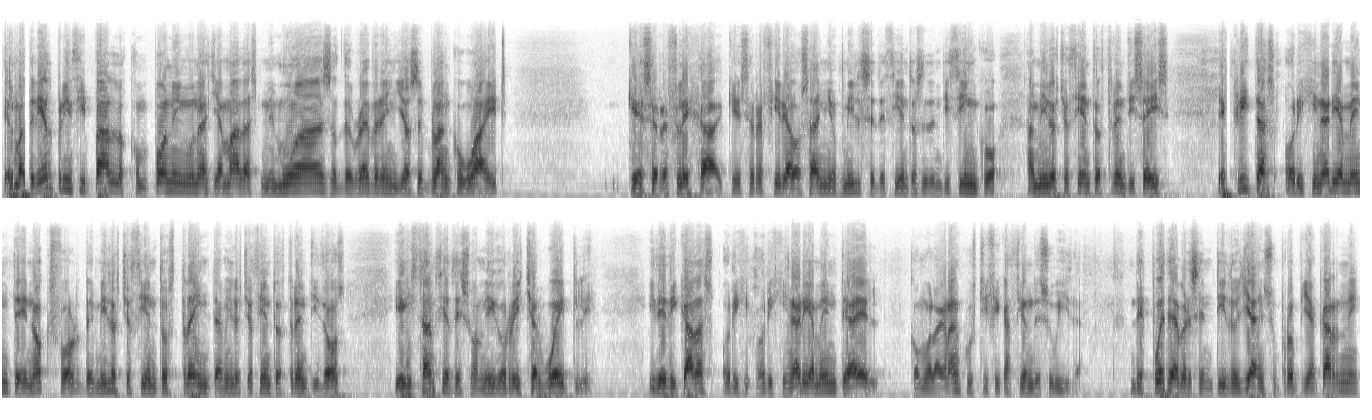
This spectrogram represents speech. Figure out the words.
El material principal los componen unas llamadas Memoirs of the Reverend Joseph Blanco White, que se refleja, que se refiere a los años 1775 a 1836, escritas originariamente en Oxford de 1830 a 1832 y a instancias de su amigo Richard Whately, y dedicadas originariamente a él, como la gran justificación de su vida, después de haber sentido ya en su propia carne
